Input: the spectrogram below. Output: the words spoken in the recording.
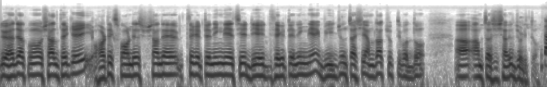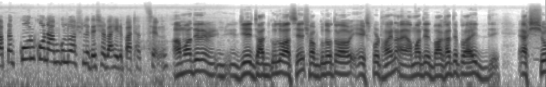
দুই হাজার পনেরো সাল থেকেই হটেক্স ফাউন্ডেশনের থেকে ট্রেনিং নিয়েছি ডিএড থেকে ট্রেনিং নিয়ে বিশ জন চাষি আমরা চুক্তিবদ্ধ আম চাষের সাথে জড়িত। আপনারা কোন কোন আমগুলো আসলে দেশের বাইরে পাঠাচ্ছেন? আমাদের যে জাতগুলো আছে সবগুলো তো এক্সপোর্ট হয় না। আমাদের বাঘাতে প্রায় একশো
